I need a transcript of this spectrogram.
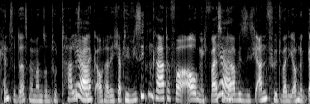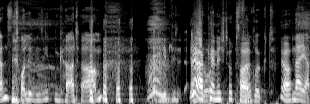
Kennst du das, wenn man so ein totales Ja. Blackout hat? Ich habe die Visitenkarte vor Augen. Ich weiß Ja. sogar, wie sie sich anfühlt, weil die auch eine ganz tolle Visitenkarte haben. Ey, Ja, kenn ich total. Verrückt. Ja. Naja,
